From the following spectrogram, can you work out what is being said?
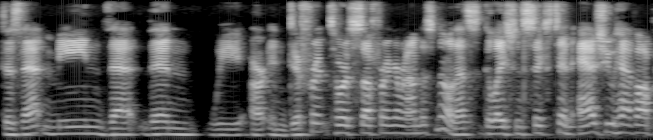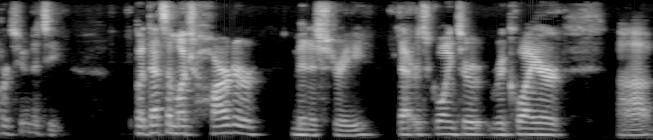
Does that mean that then we are indifferent towards suffering around us? No, that's Galatians 6:10. As you have opportunity. But that's a much harder ministry that is going to require uh,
